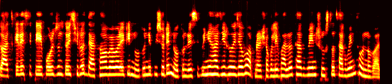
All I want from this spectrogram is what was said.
তো আজকের রেসিপি এই পর্যন্তই ছিল। দেখা হবে আবার একটি নতুন এপিসোডে নতুন রেসিপি নিয়ে হাজির হয়ে যাব। আপনারা সকলেই ভালো থাকবেন, সুস্থ থাকবেন। ধন্যবাদ।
